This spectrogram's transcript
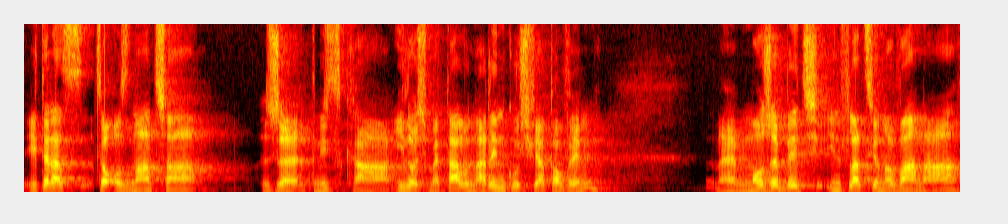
I teraz co oznacza, że niska ilość metalu na rynku światowym e, może być inflacjonowana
